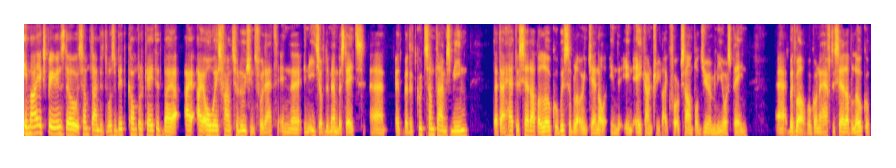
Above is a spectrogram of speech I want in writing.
in my experience, though, sometimes it was a bit complicated, but I, I always found solutions for that in uh, in each of the member states. Uh, but it could sometimes mean that I had to set up a local whistleblowing channel in the, in a country, like for example Germany or Spain. Uh, but well, we're going to have to set up local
